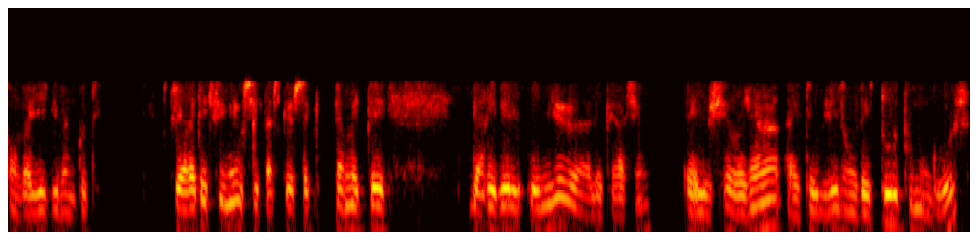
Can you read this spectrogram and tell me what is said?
envahi du même côté. J'ai arrêté de fumer aussi parce que ça permettait d'arriver au mieux à l'opération. Et le chirurgien a été obligé d'enlever tout le poumon gauche.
